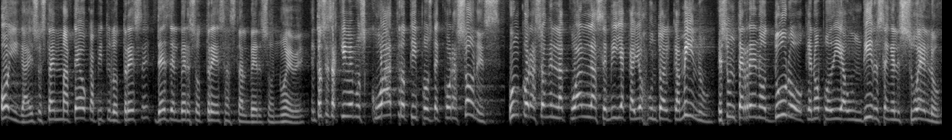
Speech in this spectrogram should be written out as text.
Oiga, eso está en Mateo capítulo 13, desde el verso 3 hasta el verso 9. Entonces aquí vemos cuatro tipos de corazones. Un corazón en la la semilla cayó junto al camino. Es un terreno duro que no podía hundirse en el suelo.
